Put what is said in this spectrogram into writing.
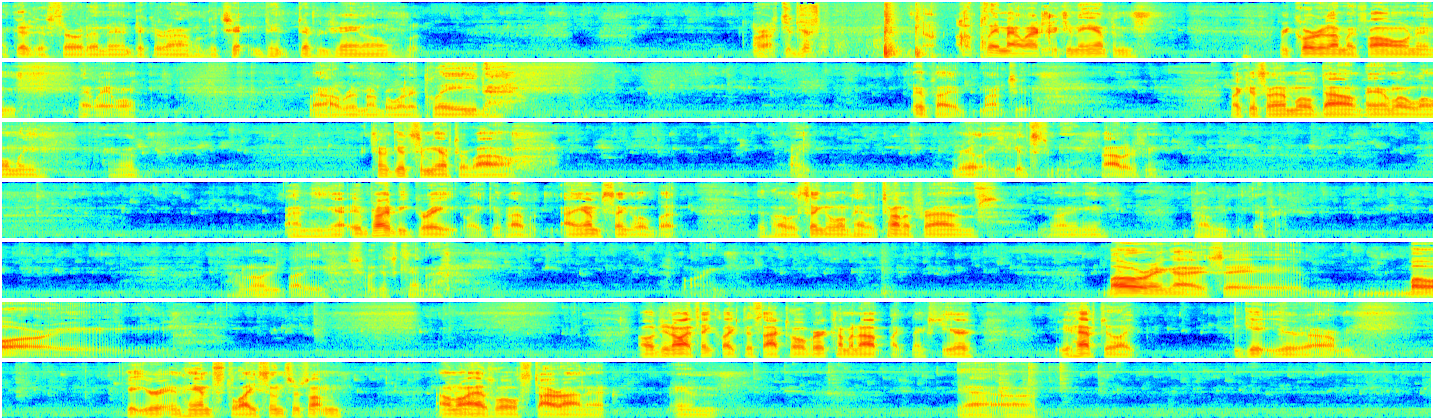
I could just throw it in there and dick around with the, different channels. But, or I could just you know, play my electric and amp and record it on my phone, and that way it won't I'll remember what I played. If I want to. Like I said, I'm a little down, man, a little lonely. It kind of gets to me after a while. Like, really gets to me, bothers me. I mean, it'd probably be great. Like if I, I am single, but if I was single and had a ton of friends, you know what I mean, it'd probably be different. I don't know anybody, so it gets kind of boring. Boring, I say. Boring. Oh, you know, I think like this October coming up, like next year, you have to like get your um, get your enhanced license or something. I don't know. It has a little star on it, and yeah, uh,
